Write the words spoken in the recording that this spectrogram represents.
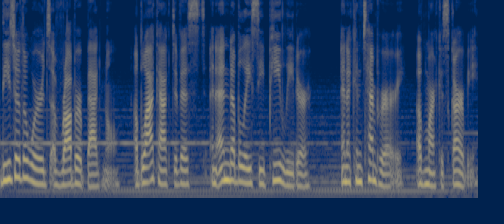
These are the words of Robert Bagnall, a black activist, an NAACP leader, and a contemporary of Marcus Garvey.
